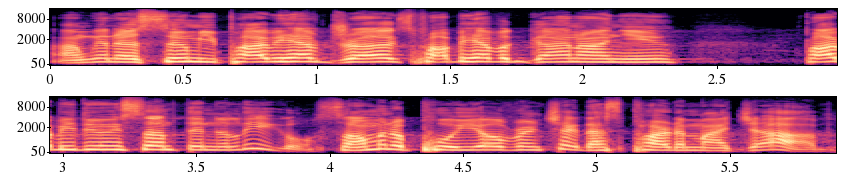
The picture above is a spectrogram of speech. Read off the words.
I'm gonna assume you probably have drugs, probably have a gun on you, probably doing something illegal. So I'm gonna pull you over and check. That's part of my job.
